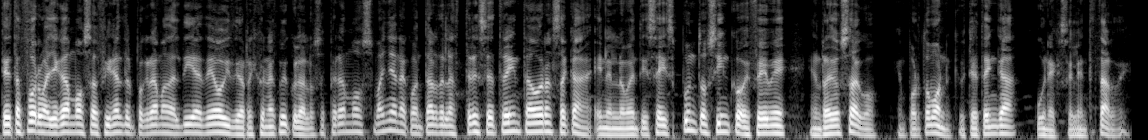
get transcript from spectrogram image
De esta forma llegamos al final del programa del día de hoy de Región Acuícola. Los esperamos mañana a contar de las 13.30 horas acá en el 96.5 FM en Radio Sago, en Puerto Montt. Que usted tenga una excelente tarde.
